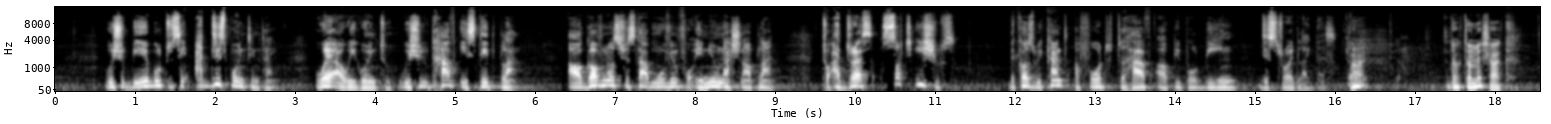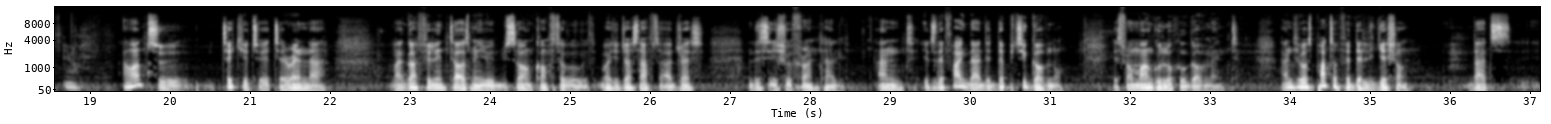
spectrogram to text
we should be able to say at this point in time, where are we going to? We should have a state plan. Our governors should start moving for a new national plan to address such issues because we can't afford to have our people being destroyed like this. All right. Dr. Meshak, Yeah. I want to take you to a terrain that my gut feeling tells me you'd be so uncomfortable with, but you just have to address this issue frontally. And it's the fact that the deputy governor is from Mangu local government, and he was part of a delegation that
